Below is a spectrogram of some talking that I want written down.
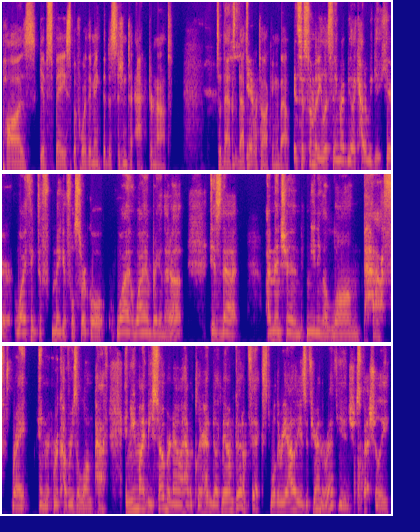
pause, give space before they make the decision to act or not. So that's that's Yeah. what we're talking about. And so somebody listening might be like, "How do we get here?" Well, I think to f- make it full circle, why why I'm bringing that up is that I mentioned needing a long path, right? And recovery is a long path. And you might be sober now and have a clear head and be like, "Man, I'm good. I'm fixed." Well, the reality is, if you're in the refuge, especially,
